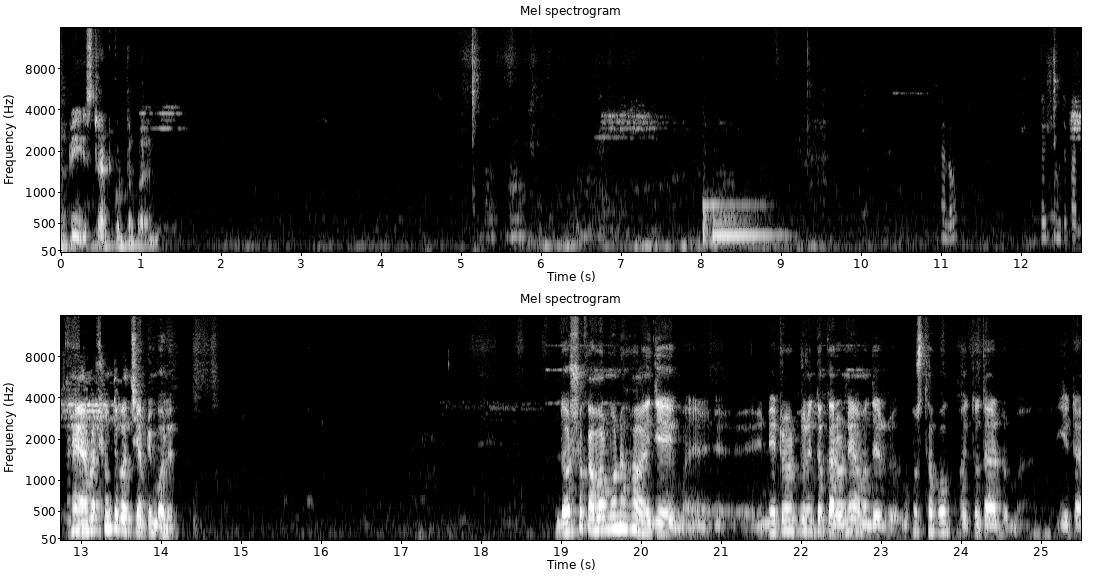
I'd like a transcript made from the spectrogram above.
আপনি স্টার্ট করতে পারেন। হ্যাঁ, আমরা শুনতে পাচ্ছি। আপনি বলেন। দর্শক আমার মনে হয় যে নেটওয়ার্ক জনিত কারণে আমাদের উপস্থাপক হয়তো তার ইয়েটা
